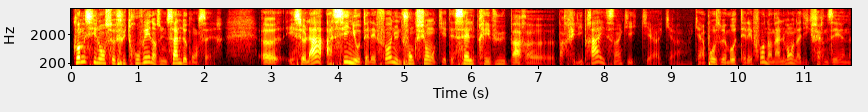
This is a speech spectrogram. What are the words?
comme si l'on se fût trouvé dans une salle de concert. Euh, et cela assigne au téléphone une fonction qui était celle prévue par, euh, par Philippe Reis, hein, qui, impose le mot téléphone en allemand. On a dit que Fernsehen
